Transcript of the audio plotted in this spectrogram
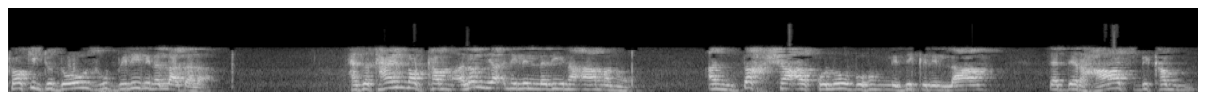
talking to those who believe in Allah Ta'ala. Has the time not come? أَلَمْ يَأْنِ لِلَّذِينَ آمَنُوا أَن تَخْشَعَ قُلُوبُهُمْ لِذِكْرِ اللَّهِ That their hearts become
